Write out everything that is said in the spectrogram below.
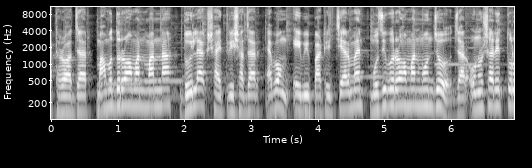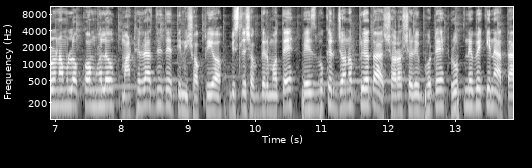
আঠারো হাজার, মাহমুদুর রহমান মান্না, দুই লাখ সাঁত্রিশ হাজার এবং এবি পার্টির চেয়ারম্যান মুজিবুর রহমান মঞ্জু, যার অনুসারীর তুলনামূলক কম হলেও মাঠের রাজনীতিতে তিনি সক্রিয়। বিশ্লেষকদের মতে, ফেসবুকের জনপ্রিয়তা সরাসরি ভোটে রূপ নেবে কিনা তা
